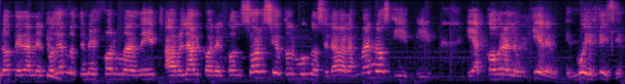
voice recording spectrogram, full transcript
no te dan el poder, no tenés forma de hablar con el consorcio, todo el mundo se lava las manos y, y, y cobran lo que quieren. Es muy difícil.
